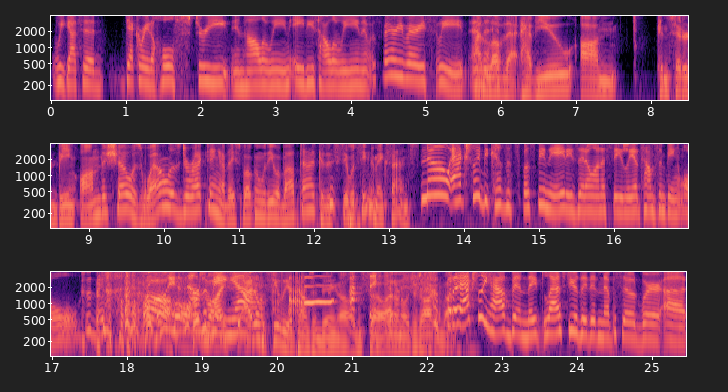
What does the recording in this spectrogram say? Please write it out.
we got to decorate a whole street in Halloween, 80s Halloween. It was very, very sweet. And I love that. Have you um, considered being on the show as well as directing? Have they spoken with you about that? Because it would seem to make sense. No, actually, because it's supposed to be in the 80s, they don't want to see Lea Thompson being old. They want to see Lea Oh, First of all, I, see, I don't see Lea Thompson being old, so I don't know what you're talking about. But I actually have been. They last year they did an episode where uh,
